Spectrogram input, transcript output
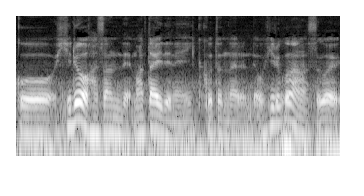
こう昼を挟んでまたいでね行くことになるんでお昼ご飯はすごいあの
